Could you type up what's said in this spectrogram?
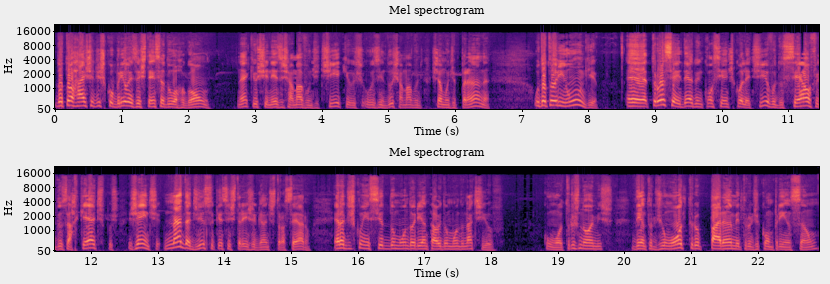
O Dr. Reich descobriu a existência do orgon, né, que os chineses chamavam de Qi, que os, os hindus chamavam, chamam de prana. O Dr. Jung é, trouxe a ideia do inconsciente coletivo, do self, dos arquétipos. Gente, nada disso que esses três gigantes trouxeram era desconhecido do mundo oriental e do mundo nativo. Com outros nomes, dentro de um outro parâmetro de compreensão.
